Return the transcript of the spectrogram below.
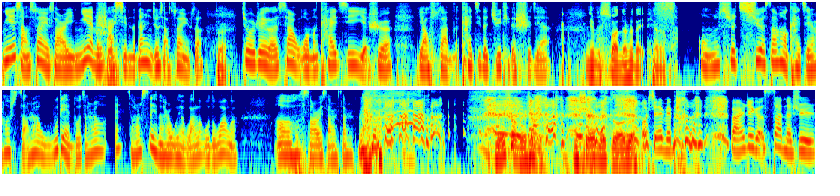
你也想算一算而已，你也没啥新的，但是你就想算一算。对，就是这个，像我们开机也是要算的，开机的具体的时间。你们算的是哪天？我们是七月三号开机，然后是早上五点多，早上哎早上四点多还是五点？完了，我都忘了。哦，sorry sorry sorry，没有，没事儿没事儿，你谁也没得罪。我谁也没得罪。反正这个算的是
